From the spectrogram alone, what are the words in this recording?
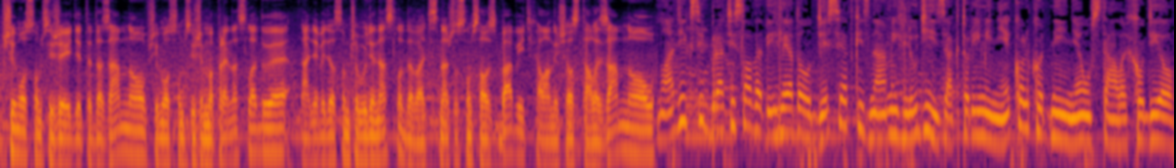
Všimol som si, že ide teda za mnou, všimol som si, že ma prenasleduje a nevedel som, čo bude nasledovať. Snažil som sa ho zbaviť, chalan išiel stále za mnou domov. Mladík si v Bratislave vyhliadol desiatky známych ľudí, za ktorými niekoľko dní neustále chodil.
